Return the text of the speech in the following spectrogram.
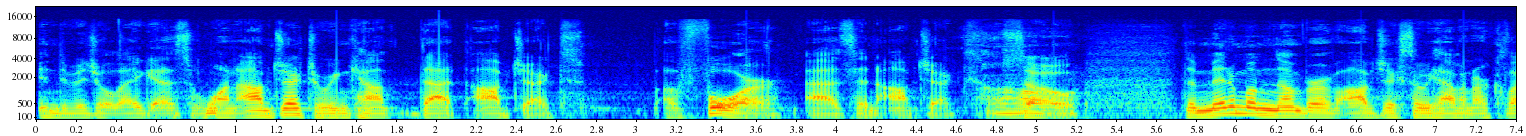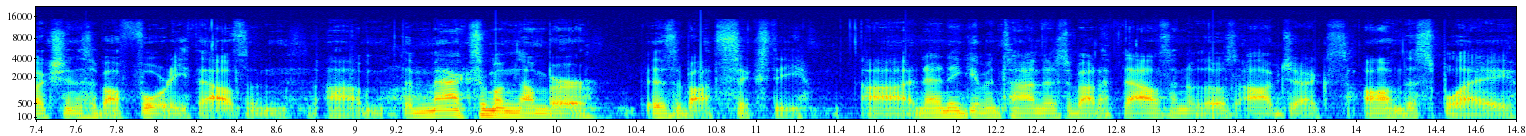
individual egg as one object, or we can count that object of four as an object. So the minimum number of objects that we have in our collection is about 40,000. Um, the maximum number is about 60. Uh, at any given time, there's about a thousand of those objects on display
